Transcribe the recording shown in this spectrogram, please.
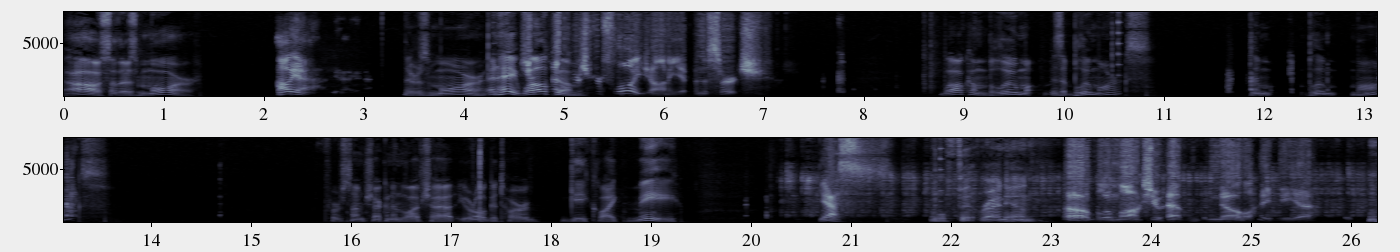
Oh, so there's more. Oh yeah, There's more. And hey, welcome. Search for Floyd, Johnny, up in the search. Welcome, Blue. Is it Blue Marks? Blue Blue Marks. First time checking in the live chat. You're all guitar geek like me. Yes. Will fit right in. Oh, Blue Mox, you have no idea.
